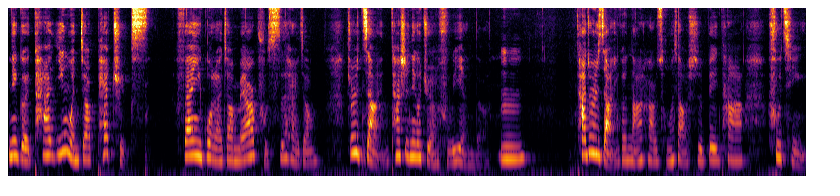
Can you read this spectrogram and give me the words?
那个它英文叫 Patrick's。翻译过来叫梅尔普斯还是叫，就是讲他是那个卷福演的，嗯。他就是讲一个男孩从小是被他父亲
